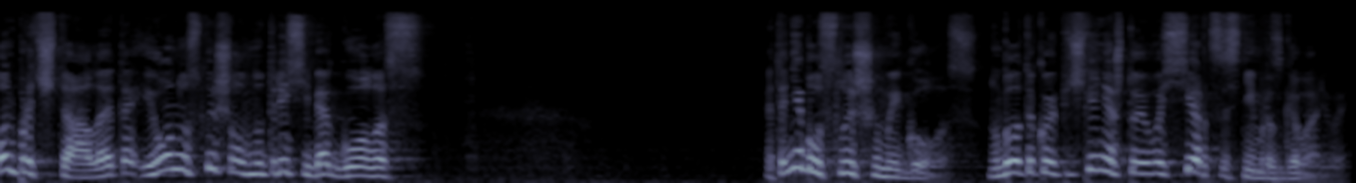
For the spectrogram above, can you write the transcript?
Он прочитал это, и он услышал внутри себя голос. Это не был слышимый голос, но было такое впечатление, что его сердце с ним разговаривает.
